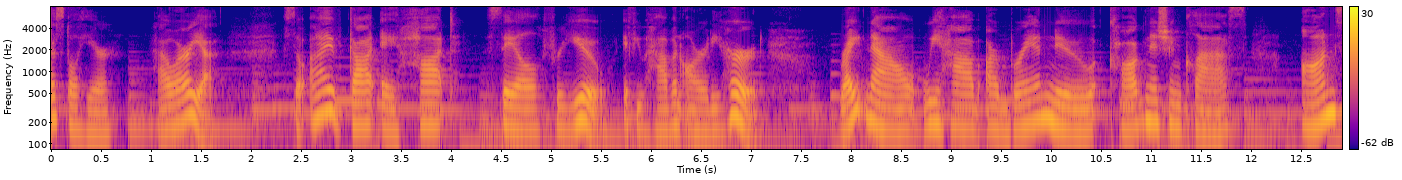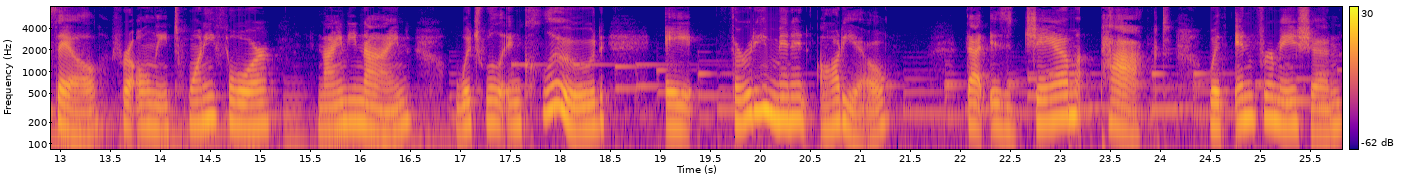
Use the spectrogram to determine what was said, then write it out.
Krystle here. How are ya? So, I've got a hot sale for you if you haven't already heard. Right now, we have our brand new cognition class on sale for only $24.99, which will include a 30 minute audio that is jam packed with information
